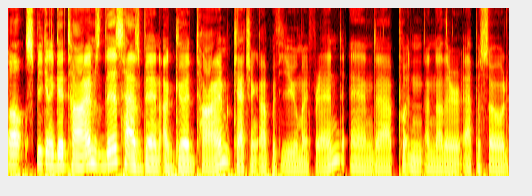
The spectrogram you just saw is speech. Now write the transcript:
Well, speaking of good times, this has been a good time catching up with you, my friend, and uh, putting another episode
